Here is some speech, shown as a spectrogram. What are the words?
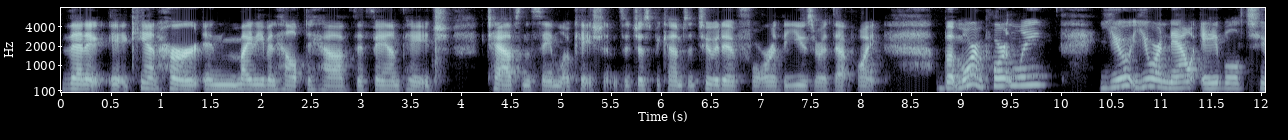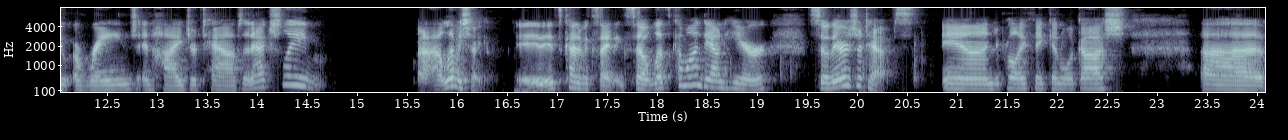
then it, it can't hurt and might even help to have the fan page tabs in the same locations. It just becomes intuitive for the user at that point. But more importantly, you you are now able to arrange and hide your tabs and actually uh, let me show you. It's kind of exciting. So let's come on down here. So there's your tabs. And you're probably thinking, well, gosh, uh,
